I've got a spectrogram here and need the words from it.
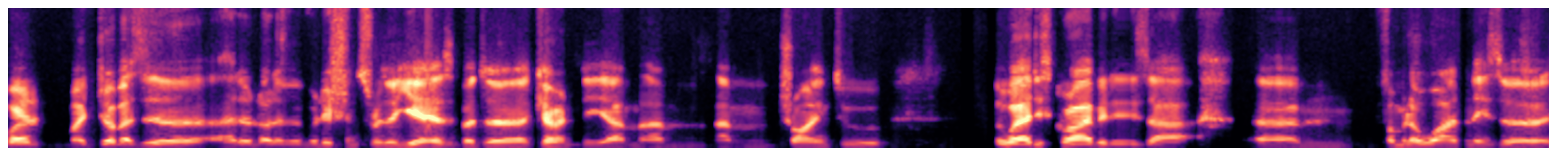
well, my job has uh, had a lot of evolution through the years, but uh, currently I'm, I'm, I'm trying to. The way I describe it is uh, um, Formula One is a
